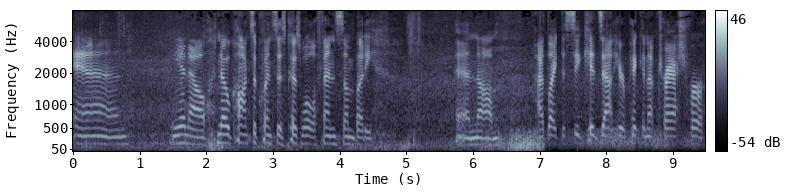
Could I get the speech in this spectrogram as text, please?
and you know no consequences because we'll offend somebody. And um, I'd like to see kids out here picking up trash for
